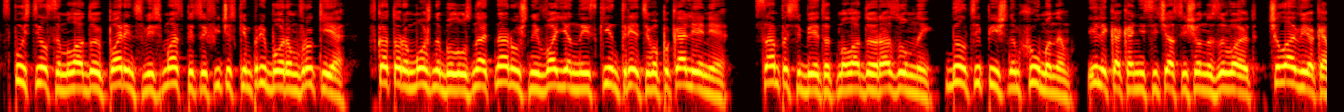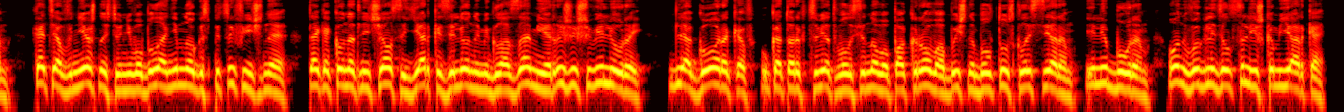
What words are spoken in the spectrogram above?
спустился молодой парень с весьма специфическим прибором в руке, в котором можно было узнать наручный военный скин третьего поколения. Сам по себе этот молодой разумный был типичным хуманом, или, как они сейчас еще называют, человеком, хотя внешность у него была немного специфичная, так как он отличался ярко-зелеными глазами и рыжей шевелюрой. Для гороков, у которых цвет волосяного покрова обычно был тускло-серым или бурым, он выглядел слишком ярко,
